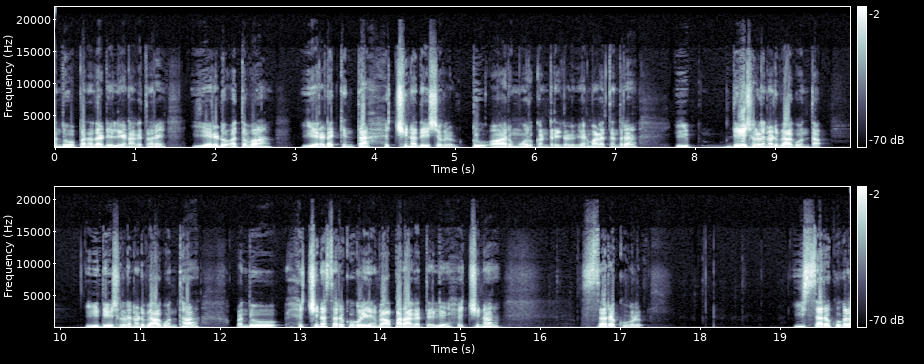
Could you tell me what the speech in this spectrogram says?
ಒಂದು ಒಪ್ಪಂದದ ಅಡಿಯಲ್ಲಿ ಏನಾಗುತ್ತೆ ಅಂದರೆ, ಎರಡು ಅಥವಾ ಎರಡಕ್ಕಿಂತ ಹೆಚ್ಚಿನ ದೇಶಗಳು ಟೂ ಆರ್ ಮೂರು ಕಂಟ್ರಿಗಳು ಏನು ಮಾಡತ್ತೆ ಅಂದರೆ, ಈ ದೇಶಗಳ ನಡುವೆ ಆಗುವಂಥ ಈ ದೇಶಗಳ ನಡುವೆ ಆಗುವಂಥ ಒಂದು ಹೆಚ್ಚಿನ ಸರಕುಗಳು ಏನು ವ್ಯಾಪಾರ ಆಗುತ್ತೆ ಇಲ್ಲಿ? ಹೆಚ್ಚಿನ ಸರಕುಗಳು. ಈ ಸರಕುಗಳ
